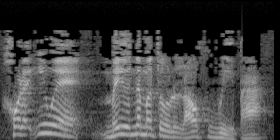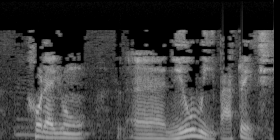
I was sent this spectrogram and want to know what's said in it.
后来因为没有那么多老虎尾巴，后来用呃牛尾巴代替。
